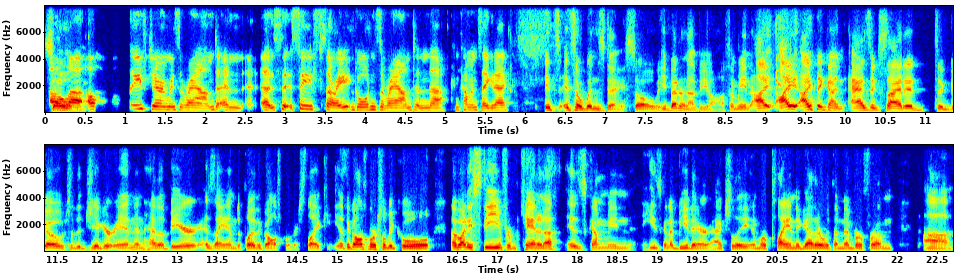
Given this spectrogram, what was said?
So I'll, uh, I'll see if Jeremy's around and uh, see if sorry Gordon's around and uh, can come and say good day. It's it's a Wednesday, so he better not be off. I mean, I, I I think I'm as excited to go to the Jigger Inn and have a beer as I am to play the golf course. Like yeah, the golf course will be cool. My buddy Steve from Canada is coming. He's going to be there actually, and we're playing together with a member from uh,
